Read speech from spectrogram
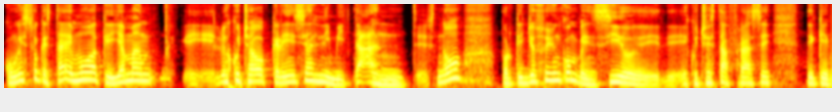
con esto que está de moda que llaman, eh, lo he escuchado, creencias limitantes, ¿no? Porque yo soy un convencido de, escuchar esta frase de que,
